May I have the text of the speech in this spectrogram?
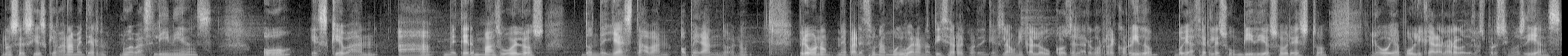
No sé si es que van a meter nuevas líneas o es que van a meter más vuelos donde ya estaban operando. ¿no? Pero bueno, me parece una muy buena noticia. Recuerden que es la única low cost de largo recorrido. Voy a hacerles un vídeo sobre esto, lo voy a publicar a lo largo de los próximos días.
